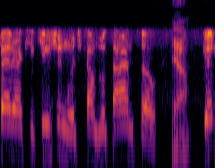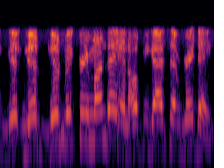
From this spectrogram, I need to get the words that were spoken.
better execution, which comes with time. So yeah, good, good, good, good victory Monday, and hope you guys have a great day.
